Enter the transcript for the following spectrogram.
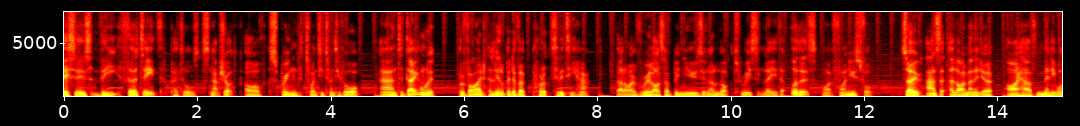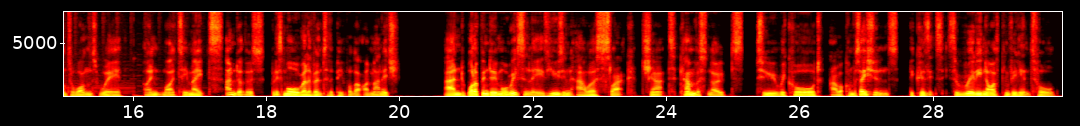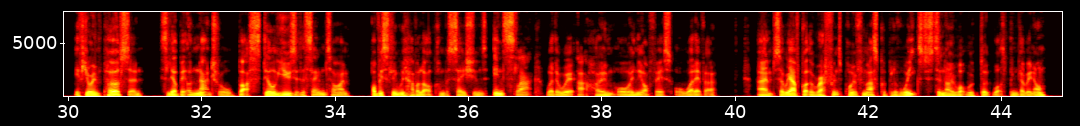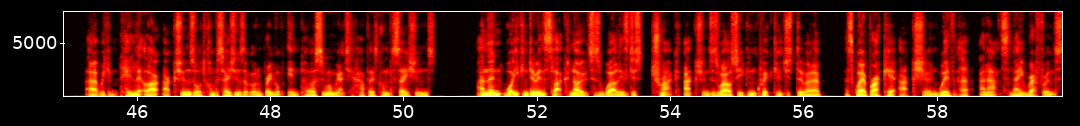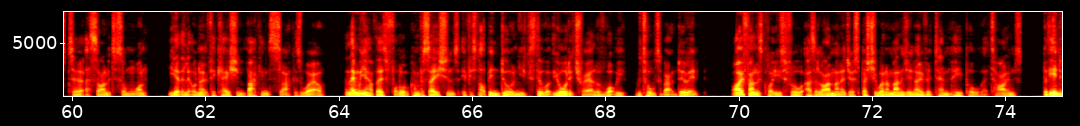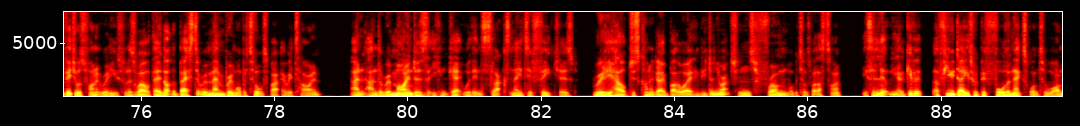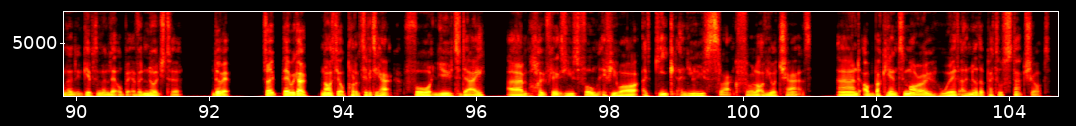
This is the 13th Petals snapshot of spring 2024. And today I want to provide a little bit of a productivity hack that I've realized I've been using a lot recently that others might find useful. So, as a line manager, I have many one to ones with my teammates and others, but it's more relevant to the people that I manage. And what I've been doing more recently is using our Slack chat Canvas notes to record our conversations because it's, it's a really nice, convenient tool. If you're in person, it's a little bit unnatural, but I still use it at the same time. Obviously, we have a lot of conversations in Slack, whether we're at home or in the office or whatever. Um, so we have got the reference point from the last couple of weeks just to know what we've done, what's been going on. Uh, we can pin little actions or conversations that we want to bring up in person when we actually have those conversations. And then what you can do in Slack notes as well is just track actions as well. So you can quickly just do a, a square bracket action with a, an at name reference to assign it to someone. You get the little notification back in Slack as well. And then when you have those follow up conversations, if it's not been done, you've still got the audit trail of what we, we talked about doing. I found this quite useful as a line manager, especially when I'm managing over 10 people at times. But the individuals find it really useful as well. They're not the best at remembering what we talked about every time and and the reminders that you can get within Slack's native features really help just kind of go, by the way, have you done your actions from what we talked about last time? It's a little, you know, give it a few days before the next one to one, then it gives them a little bit of a nudge to do it. So there we go. Nice little productivity hack for you today. Um, hopefully it's useful if you are a geek and you use Slack for a lot of your chat. And I'll be back again tomorrow with another Petal snapshot.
